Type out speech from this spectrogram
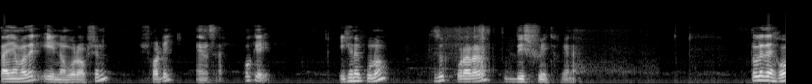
তাই আমাদের এই নম্বর অপশন সঠিক অ্যান্সার ওকে এখানে কোনো কিছু করার আর উদ্দেশ্যই থাকে না। তাহলে দেখো,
